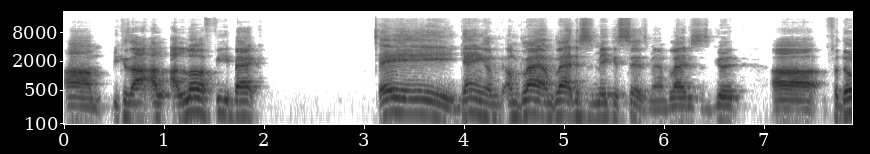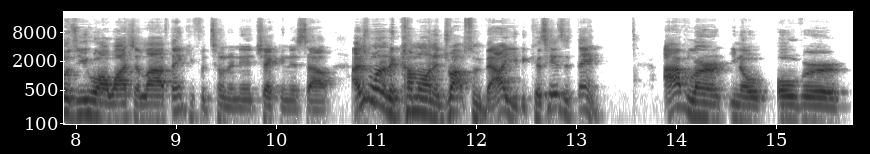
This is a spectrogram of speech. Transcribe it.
Um, because I, I, I love feedback. Hey, gang, I'm, I'm glad I'm glad this is making sense, man. I'm glad this is good. Uh, for those of you who are watching live, thank you for tuning in, checking this out. I just wanted to come on and drop some value because here's the thing. I've learned, you know, over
